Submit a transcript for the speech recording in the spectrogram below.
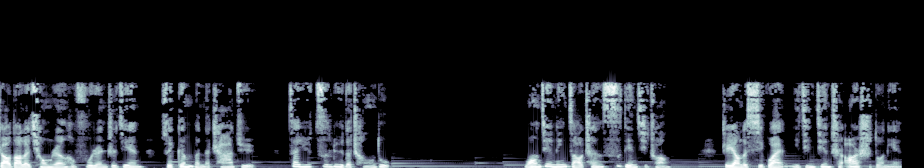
找到了穷人和富人之间最根本的差距在于自律的程度。王健林早晨四点起床，这样的习惯已经坚持二十多年。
